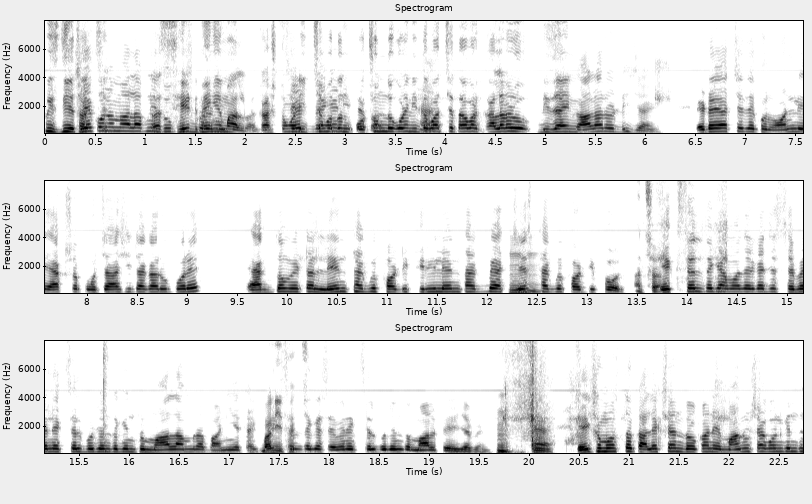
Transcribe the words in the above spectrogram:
পিস দিয়ে যে থাকছে। কোনো মাল আপনি দু সেট ভেঙে মাল কাস্টমার ইচ্ছে মতন পছন্দ করে নিতে হ্যাঁ। পারছে তো আবার কালারও ডিজাইন কালার ও ডিজাইন এটা যাচ্ছে দেখুন অনলি একশো পঁচাশি টাকার উপরে। একদম এটা লেন্থ থাকবে ফর্টি থ্রি লেন্থ থাকবে আর চেস্ট থাকবে ফর্টি ফোর এক্সেল থেকে আমাদের কাছে সেভেন এক্সেল পর্যন্ত কিন্তু মাল আমরা বানিয়ে থাকি। এক্সেল থেকে সেভেন এক্সেল পর্যন্ত মাল পেয়ে যাবেন। হ্যাঁ এই সমস্ত কালেকশন দোকানে মানুষ এখন কিন্তু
